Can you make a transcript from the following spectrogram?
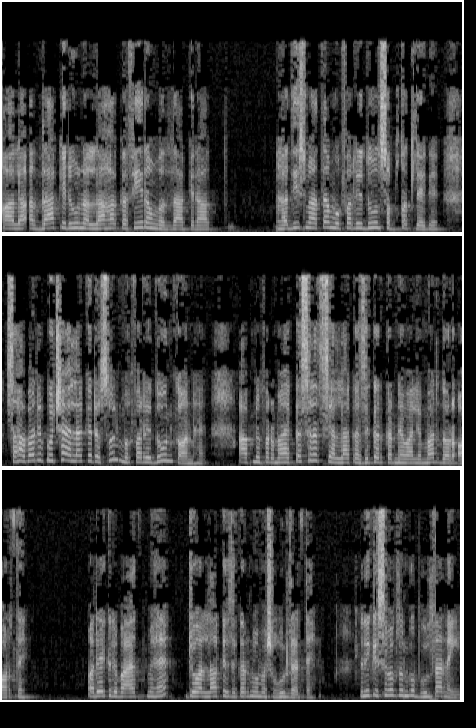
کالا اداکرون اللہ کثیرم و حدیث میں آتا ہے، مفردون سبقت لے گئے۔ صحابہ نے پوچھا، اللہ کے رسول مفردون کون ہے آپ نے فرمایا، کثرت سے اللہ کا ذکر کرنے والے مرد اور عورتیں۔ اور ایک روایت میں ہے، جو اللہ کے ذکر میں مشغول رہتے ہیں۔ یعنی کسی وقت ان کو بھولتا نہیں۔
